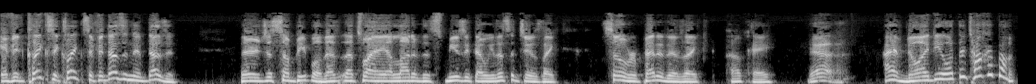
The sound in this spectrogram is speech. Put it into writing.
If it clicks, it clicks. If it doesn't, it doesn't. There are just some people. That's, that's why a lot of this music that we listen to is like so repetitive. Like, okay, Yeah. I have no idea what they're talking about.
